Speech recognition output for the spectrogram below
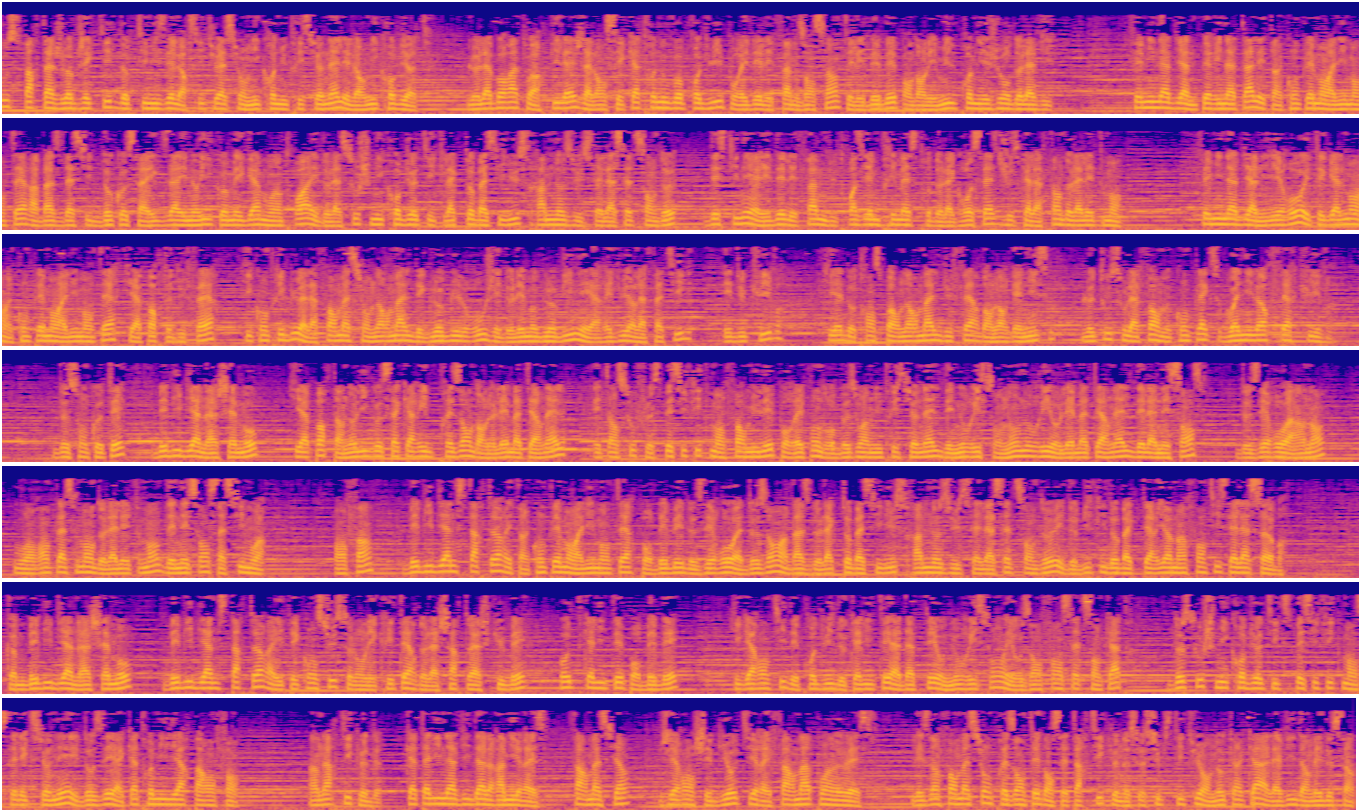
Tous partagent l'objectif d'optimiser leur situation micronutritionnelle et leur microbiote. Le laboratoire Pilège a lancé quatre nouveaux produits pour aider les femmes enceintes et les bébés pendant les 1000 premiers jours de la vie. Féminabian périnatal est un complément alimentaire à base d'acide docosahexaénoïque hexaénoïque oméga-3 et de la souche microbiotique Lactobacillus rhamnosus LA702, destiné à aider les femmes du troisième trimestre de la grossesse jusqu'à la fin de l'allaitement. Féminabian Hierro est également un complément alimentaire qui apporte du fer, qui contribue à la formation normale des globules rouges et de l'hémoglobine et à réduire la fatigue, et du cuivre, qui aide au transport normal du fer dans l'organisme, le tout sous la forme complexe guanylore fer-cuivre. De son côté, Babybian HMO, qui apporte un oligosaccharide présent dans le lait maternel, est un souffle spécifiquement formulé pour répondre aux besoins nutritionnels des nourrissons non nourris au lait maternel dès la naissance, de 0 à 1 an, ou en remplacement de l'allaitement des naissances à 6 mois. Enfin, Babybian Starter est un complément alimentaire pour bébés de 0 à 2 ans à base de Lactobacillus rhamnosus LA702 et de Bifidobacterium infantis LA sobre. Comme Babybian HMO, Babybian Starter a été conçu selon les critères de la charte HQB, haute qualité pour bébés, qui garantit des produits de qualité adaptés aux nourrissons et aux enfants 704, deux souches microbiotiques spécifiquement sélectionnées et dosées à 4 milliards par enfant. Un article de Catalina Vidal Ramirez, pharmacien, gérant chez bio-pharma.es. Les informations présentées dans cet article ne se substituent en aucun cas à l'avis d'un médecin.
